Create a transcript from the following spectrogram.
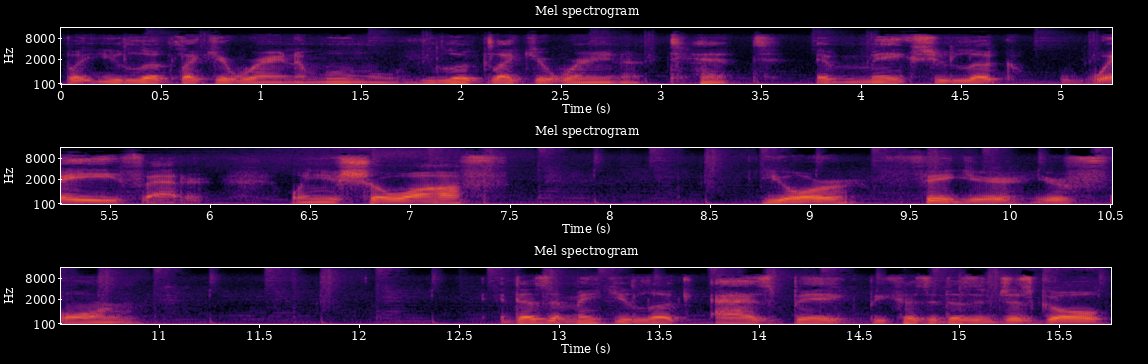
But you look like you're wearing a muumuu. You look like you're wearing a tent. It makes you look way fatter. When you show off, your figure, your form, it doesn't make you look as big because it doesn't just go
